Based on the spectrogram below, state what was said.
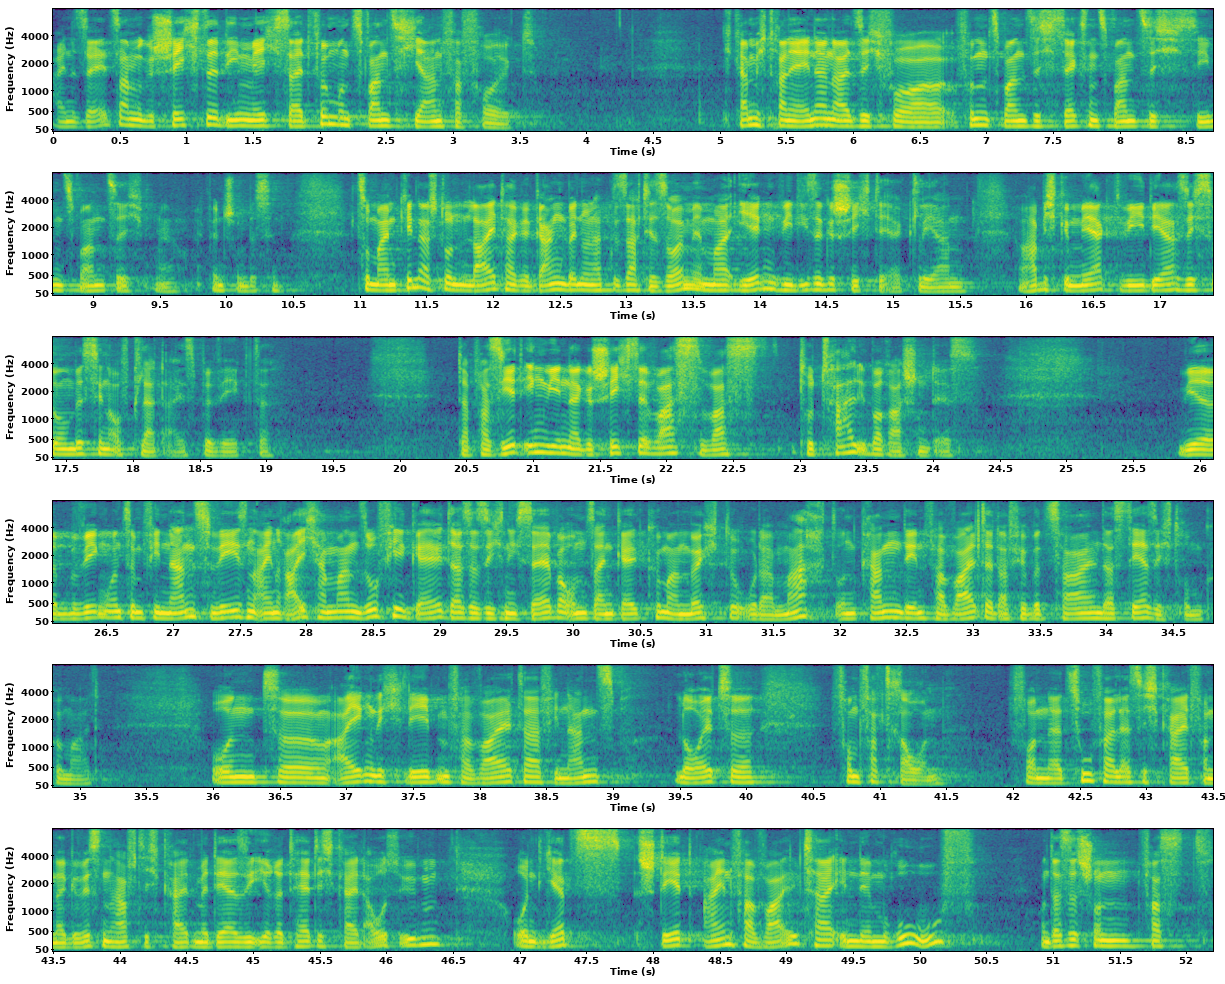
Eine seltsame Geschichte, die mich seit 25 Jahren verfolgt. Ich kann mich daran erinnern, als ich vor 25, 26, 27, ja, ich bin schon ein bisschen, zu meinem Kinderstundenleiter gegangen bin und habe gesagt, er soll mir mal irgendwie diese Geschichte erklären. Da habe ich gemerkt, wie der sich so ein bisschen auf Glatteis bewegte. Da passiert irgendwie in der Geschichte was, was total überraschend ist. Wir bewegen uns im Finanzwesen. Ein reicher Mann so viel Geld, dass er sich nicht selber um sein Geld kümmern möchte oder macht und kann den Verwalter dafür bezahlen, dass der sich darum kümmert. Und äh, eigentlich leben Verwalter, Finanzleute vom Vertrauen, von der Zuverlässigkeit, von der Gewissenhaftigkeit, mit der sie ihre Tätigkeit ausüben. Und jetzt steht ein Verwalter in dem Ruf, und das ist schon fast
